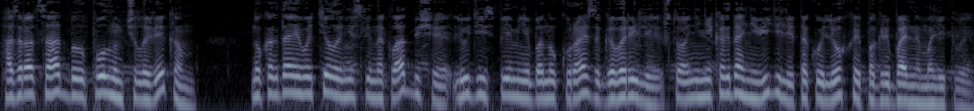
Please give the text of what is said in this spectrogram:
Хазрат Саад был полным человеком, но когда его тело несли на кладбище, люди из племени Бану Курайза говорили, что они никогда не видели такой легкой погребальной молитвы.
